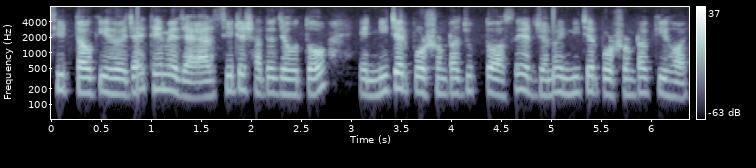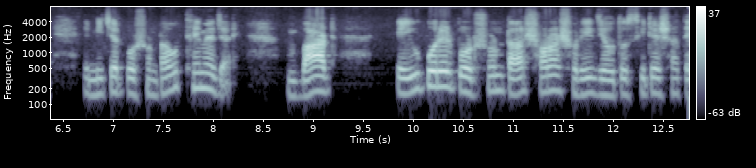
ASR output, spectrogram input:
সিটটাও কি হয়ে যায়? থেমে যায়। আর সিটের সাথে যেহেতু এই নিচের পোর্শনটা যুক্ত আছে, এর জন্য নিচের পোর্শনটাও কি হয়? এই নিচের পোর্শনটাও থেমে যায়। বাট এই উপরের পোর্শনটা সরাসরি যেহেতু সিটের সাথে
